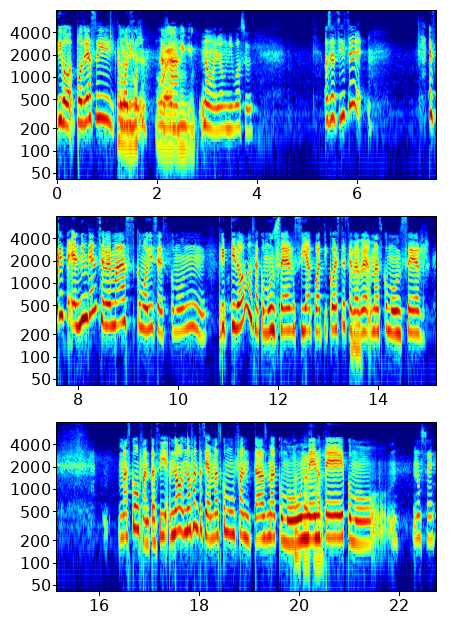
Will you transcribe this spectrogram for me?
digo, podría ser ¿El como Onibosu dices- o el Ajá. Ningen? No, el Omnibosu. O sea, sí se es que este, el Ningen se ve más, como dices, como un críptido, o sea, como un ser sí acuático. Este se ve más como un ser, más como fantasía. No, no fantasía, más como un fantasma, como un ente, como, no sé.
